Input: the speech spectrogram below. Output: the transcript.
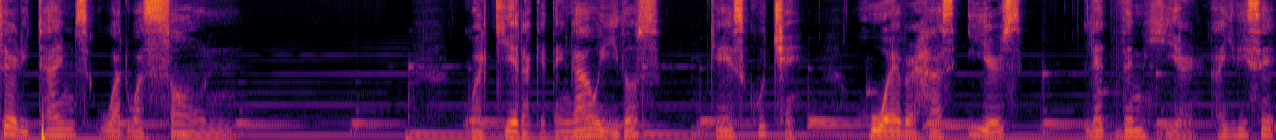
thirty times what was sown. Cualquiera que tenga oídos, que escuche. Whoever has ears, let them hear. Ahí dice,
